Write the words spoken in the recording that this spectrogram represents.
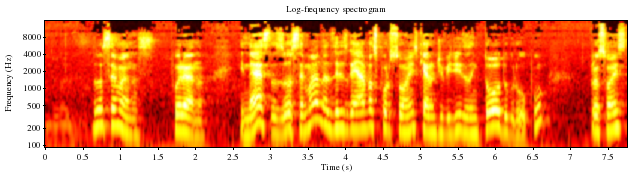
Duas. Duas semanas por ano. E nessas duas semanas, eles ganhavam as porções, que eram divididas em todo o grupo, porções,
